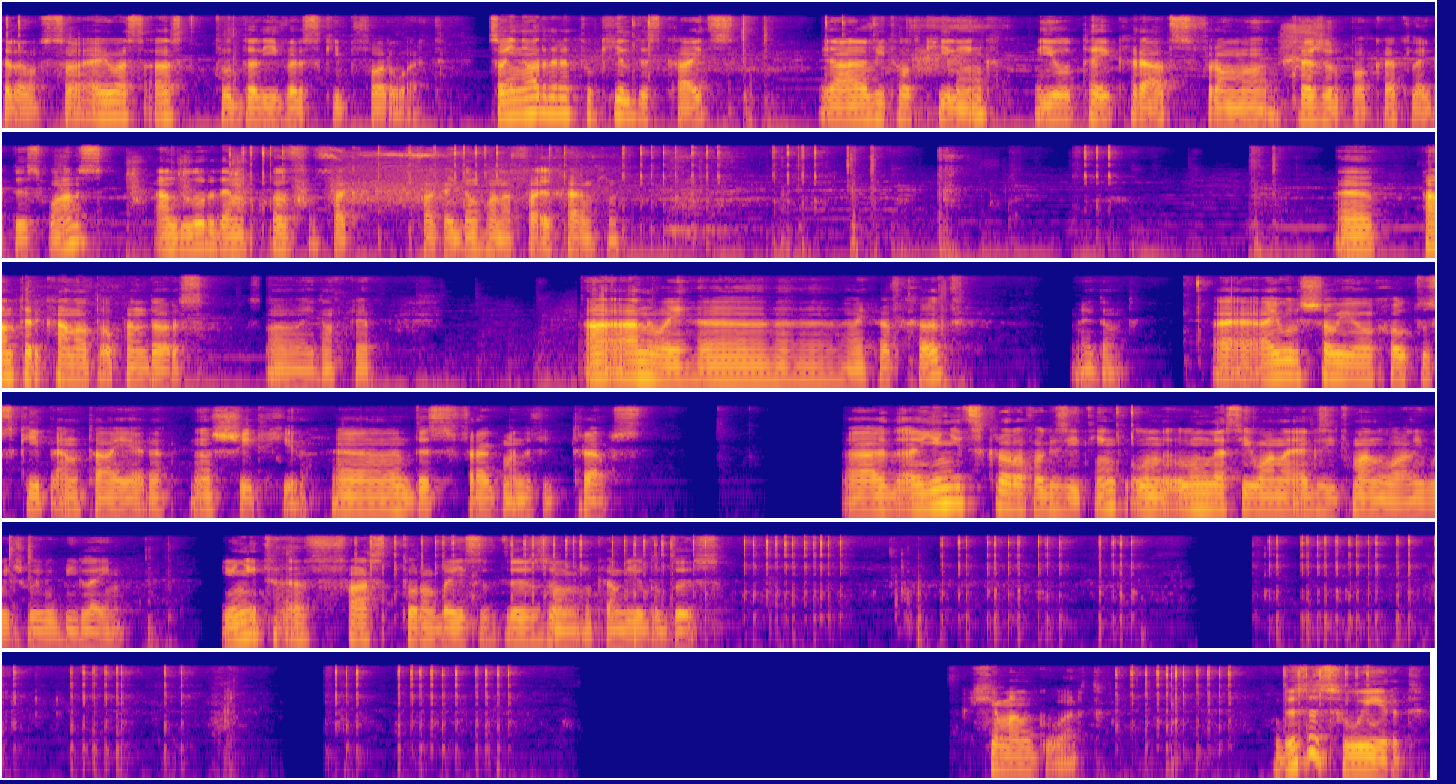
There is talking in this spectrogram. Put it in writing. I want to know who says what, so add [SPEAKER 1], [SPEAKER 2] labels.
[SPEAKER 1] Hello, so I was asked to deliver skip forward. So in order to kill these kites, uh, without killing, you take rats from treasure pocket, like these ones, and lure them... Oh fuck, fuck, I don't wanna harm him. Uh, Panther cannot open doors, so I don't care. Uh, anyway, uh, I have health. I don't. I, I will show you how to skip entire uh, shit here. Uh, this fragment with traps. Uh, you need scroll of exiting, un unless you wanna exit manually, which will be lame. You need a fast turn-based zooming, and you do this. Human guard. This is weird.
